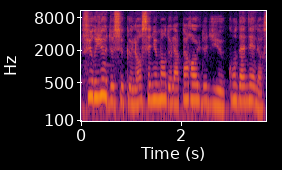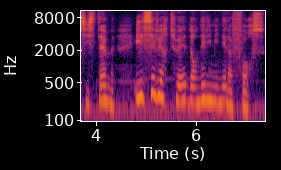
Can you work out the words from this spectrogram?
Furieux de ce que l'enseignement de la parole de Dieu condamnait leur système, ils s'évertuaient d'en éliminer la force.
